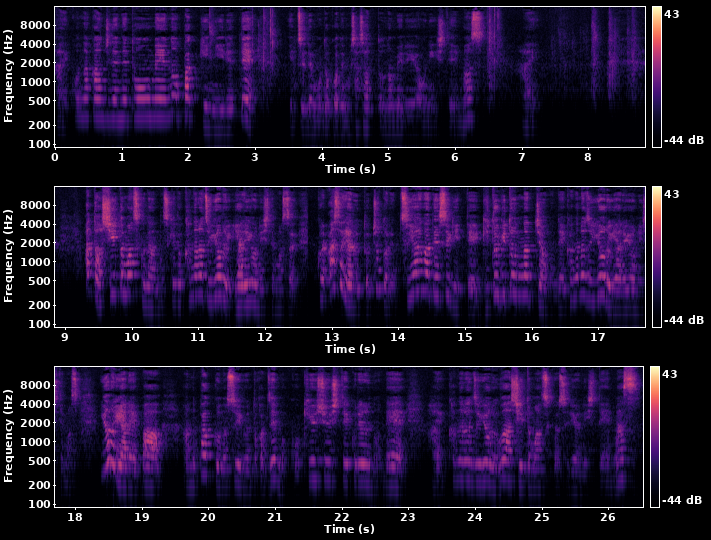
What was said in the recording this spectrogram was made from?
はい、こんな感じでね透明のパッキンに入れていつでもどこでもささっと飲めるようにしています。はい。あとはシートマスクなんですけど必ず夜やるようにしてます。これ朝やるとちょっとねツヤが出すぎてギトギトになっちゃうので必ず夜やるようにしてます。夜やればあのパックの水分とか全部こう吸収してくれるので、はい、必ず夜はシートマスクをするようにしています。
